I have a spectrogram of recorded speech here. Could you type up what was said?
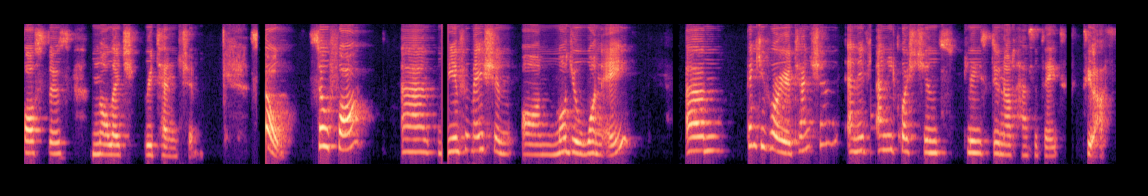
fosters knowledge retention. So, so far, uh, the information on Module 1A. Um, thank you for your attention, and if any questions, please do not hesitate to ask.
